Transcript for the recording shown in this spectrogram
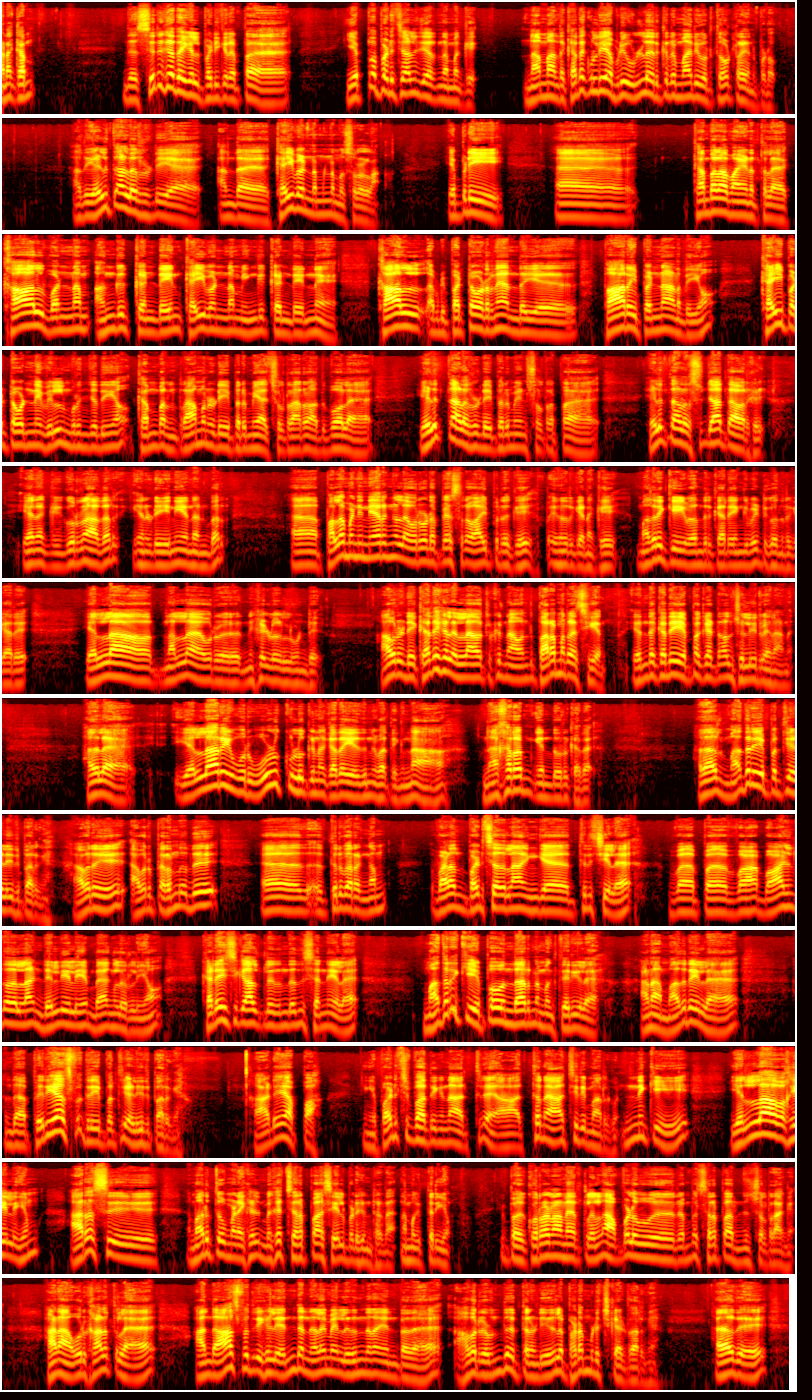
வணக்கம். இந்த சிறுகதைகள் படிக்கிறப்ப எப்போ படித்தாலும் சரி நமக்கு நம்ம அந்த கதைக்குள்ளேயே அப்படியே உள்ளே இருக்கிற மாதிரி ஒரு தோற்றம் ஏற்படும். அது எழுத்தாளருடைய அந்த கைவண்ணம்னு நம்ம சொல்லலாம். எப்படி கம்பராமாயணத்தில் கால் வண்ணம் அங்கு கண்டேன் கைவண்ணம் இங்கு கண்டேன்னு கால் அப்படி பட்ட உடனே அந்த பாறை பெண்ணானதையும் கை பட்ட உடனே வில் முறிஞ்சதையும் கம்பன் ராமனுடைய பெருமையாக சொல்கிறாரோ அதுபோல் எழுத்தாளர்களுடைய பெருமைன்னு சொல்கிறப்ப எழுத்தாளர் சுஜாதா அவர்கள் எனக்கு குருநாதர் என்னுடைய இனிய நண்பர். பல மணி நேரங்கள் அவரோட பேசுகிற வாய்ப்பு இருக்குது இருக்கு எனக்கு. மதுரைக்கு வந்திருக்காரு எங்கள் வீட்டுக்கு வந்திருக்காரு. எல்லா நல்ல ஒரு நிகழ்வுகள் உண்டு. அவருடைய கதைகள் எல்லாவற்றுக்கும் நான் வந்து பரம ரசிகன் எந்த கதையை எப்போ கேட்டாலும் சொல்லிடுவேன் நான். அதில் எல்லாரையும் ஒரு உழுக்குழுக்குன கதை எதுன்னு பார்த்தீங்கன்னா நகரம் என்ற ஒரு கதை. அதாவது மதுரையை பற்றி எழுதியிருப்பாருங்க. அவர் அவர் பிறந்தது திருவரங்கம் வளர்ந்து படித்ததெல்லாம் இங்கே திருச்சியில். வ இப்போ வா வாழ்ந்ததெல்லாம் டெல்லியிலையும் பெங்களூர்லேயும். கடைசி காலத்தில் இருந்தது சென்னையில். மதுரைக்கு எப்போ வந்தாருன்னு நமக்கு தெரியல. ஆனால் மதுரையில் அந்த பெரியாஸ்பத்திரியை பற்றி எழுதியிருப்பாருங்க அடே அப்பா! நீங்கள் படித்து பார்த்தீங்கன்னா அத்தனை அத்தனை ஆச்சரியமாக இருக்கும். இன்றைக்கி எல்லா வகையிலையும் அரசு மருத்துவமனைகள் மிகச்சிறப்பாக செயல்படுகின்றன நமக்கு தெரியும். இப்போ கொரோனா நேரத்துலலாம் அவ்வளவு ரொம்ப சிறப்பாக இருந்துன்னு சொல்கிறாங்க ஆனால் ஒரு காலத்தில் அந்த ஆஸ்பத்திரிகள் எந்த நிலைமையில் இருந்தன என்பதை அவர் வந்து தன்னுடைய இதில் படம் பிடிச்சு காட்டுவாருங்க. அதாவது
